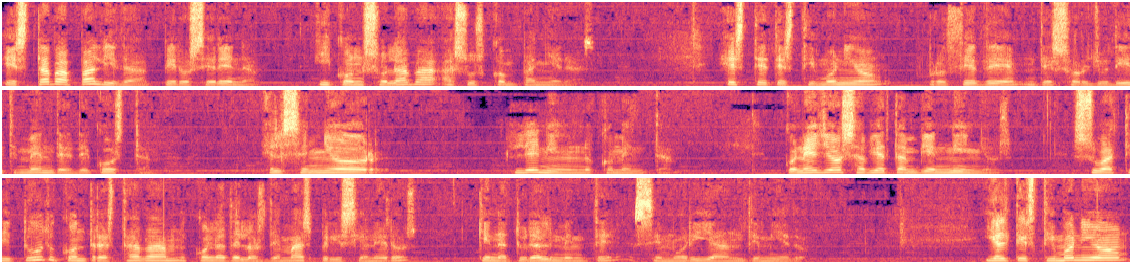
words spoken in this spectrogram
Estaba pálida pero serena y consolaba a sus compañeras. Este testimonio procede de Sor Judith Méndez de Costa. El señor Lenin nos comenta. Con ellos había también niños. Su actitud contrastaba con la de los demás prisioneros, que naturalmente se morían de miedo. Y el testimonio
